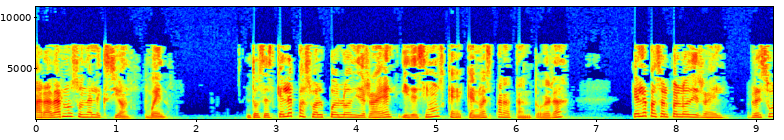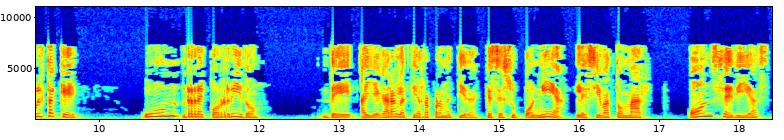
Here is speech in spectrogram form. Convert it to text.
Para darnos una lección. Bueno, entonces, ¿qué le pasó al pueblo de Israel? Y decimos que, no es para tanto, ¿verdad? ¿Qué le pasó al pueblo de Israel? Resulta que un recorrido de a llegar a la tierra prometida que se suponía les iba a tomar 11 días,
